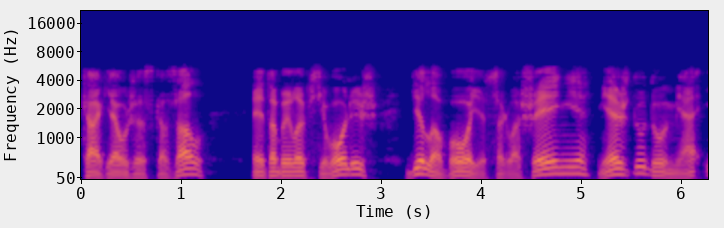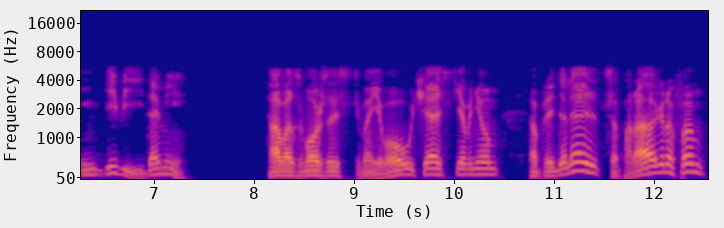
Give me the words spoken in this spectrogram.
Как я уже сказал, это было всего лишь деловое соглашение между двумя индивидами, а возможность моего участия в нем определяется параграфом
